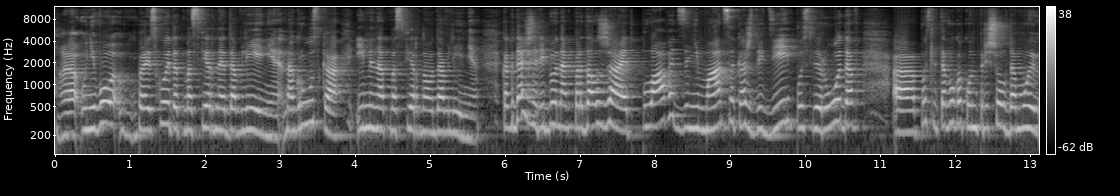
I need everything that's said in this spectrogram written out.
у него происходит атмосферное давление, нагрузка именно атмосферного давления. Когда же ребенок продолжает плавать, заниматься каждый день после родов, после того, как он пришел домой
